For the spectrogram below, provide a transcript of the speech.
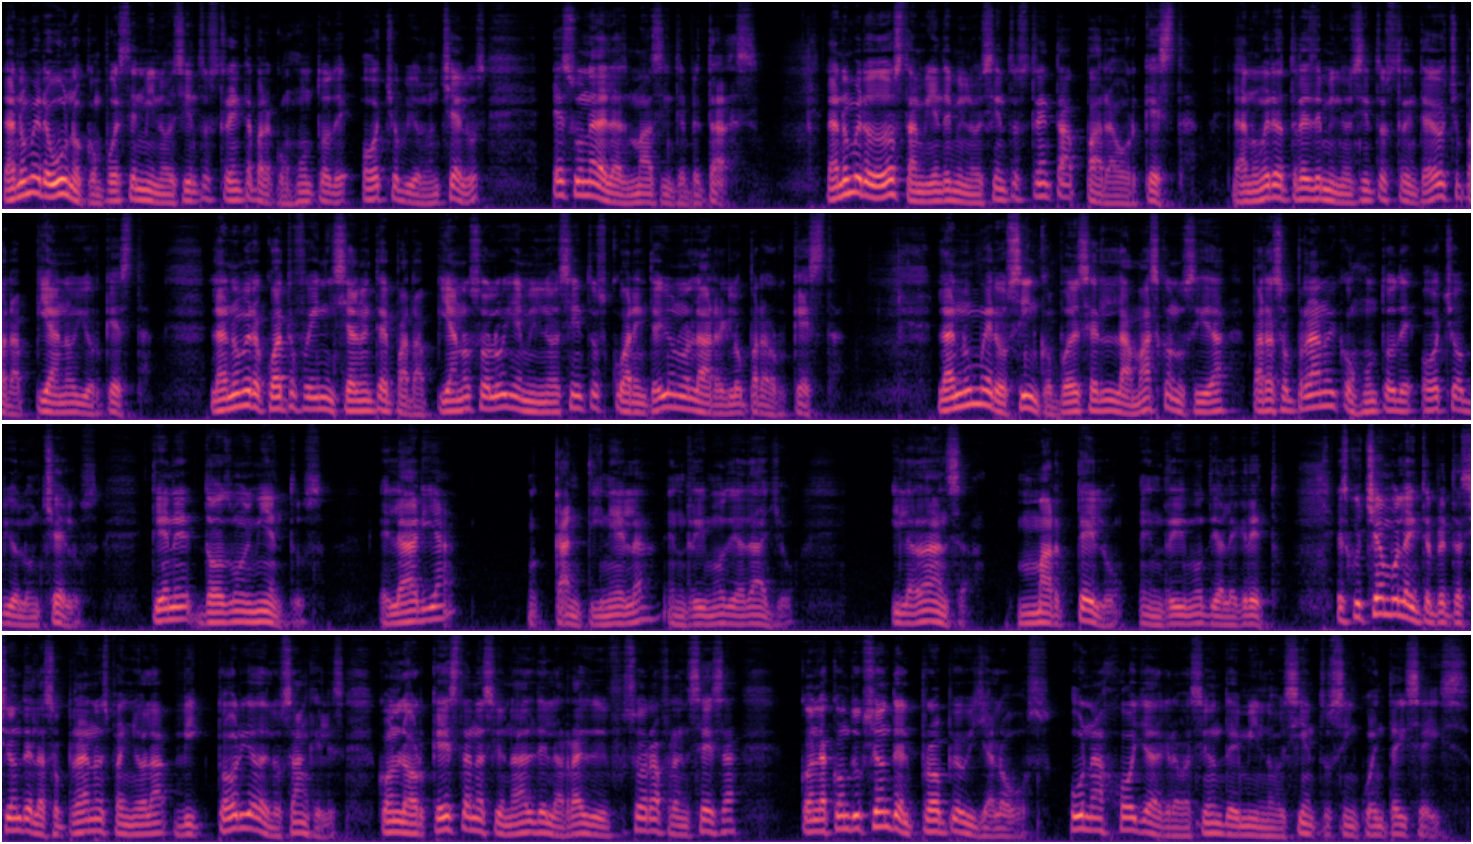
La número uno, compuesta en 1930 para conjunto de ocho violonchelos, es una de las más interpretadas. La número dos, también de 1930, para orquesta. La número tres de 1938 para piano y orquesta. La número 4 fue inicialmente para piano solo y en 1941 la arregló para orquesta. La número 5 puede ser la más conocida para soprano y conjunto de 8 violonchelos. Tiene dos movimientos, el aria cantinela en ritmo de adagio y la danza martelo en ritmo de alegreto. Escuchemos la interpretación de la soprano española Victoria de Los Ángeles con la Orquesta Nacional de la Radiodifusora Francesa con la conducción del propio Villalobos, una joya de grabación de 1956.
